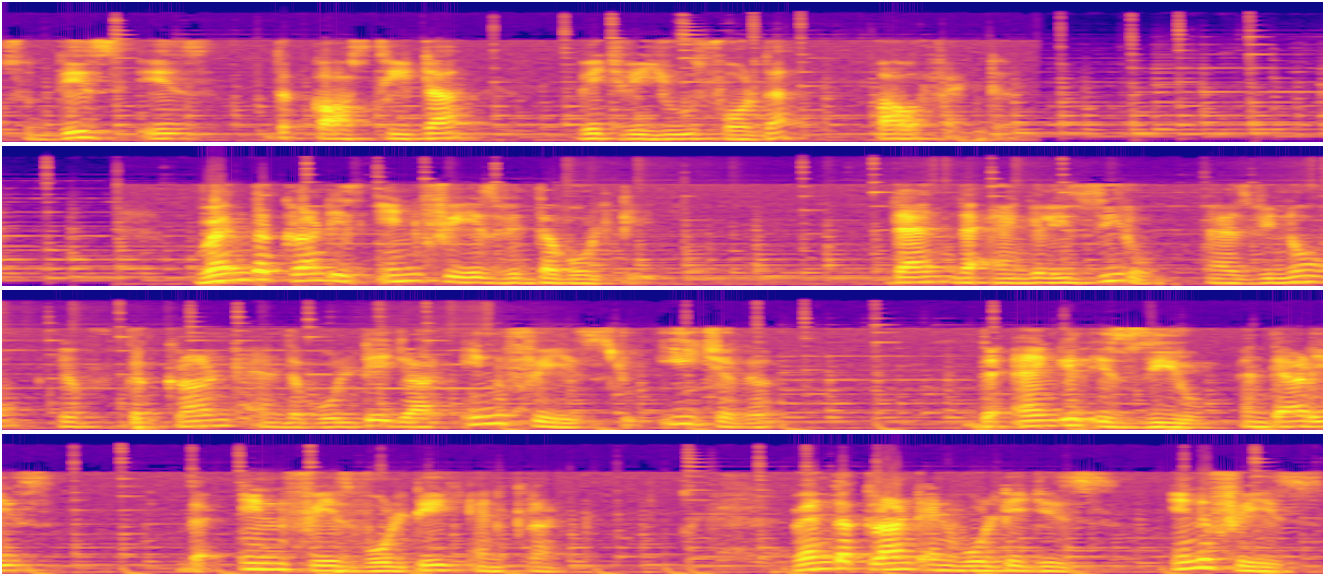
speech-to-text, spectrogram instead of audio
So this is the cos theta which we use for the power factor when the current is in phase with the voltage then the angle is zero. As we know if the current and the voltage are in phase to each other the angle is zero and that is the in phase voltage and current. When the current and voltage is in phase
